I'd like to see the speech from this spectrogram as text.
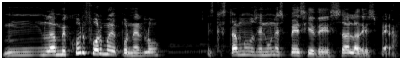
Mm, la mejor forma de ponerlo es que estamos en una especie de sala de espera.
